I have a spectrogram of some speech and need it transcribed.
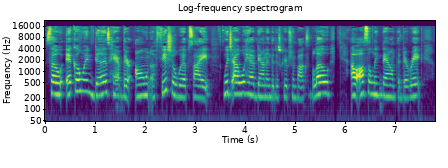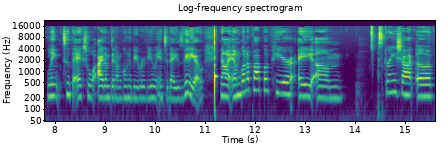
So Echoine does have their own official website which I will have down in the description box below. I'll also link down the direct link to the actual item that I'm going to be reviewing in today's video. Now I am going to pop up here a um screenshot of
